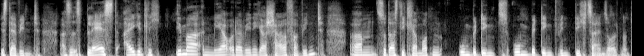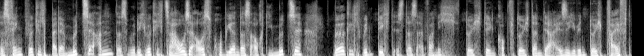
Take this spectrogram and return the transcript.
ist der Wind. Also es bläst eigentlich immer ein mehr oder weniger scharfer Wind, ähm, sodass die Klamotten unbedingt, unbedingt winddicht sein sollten. Und das fängt wirklich bei der Mütze an. Das würde ich wirklich zu Hause ausprobieren, dass auch die Mütze wirklich winddicht ist, dass einfach nicht durch den Kopf durch dann der eisige Wind durchpfeift.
